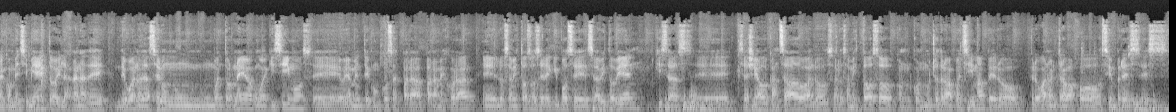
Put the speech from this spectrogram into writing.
el convencimiento y las ganas de, bueno, de hacer un, buen torneo como el que hicimos, eh, obviamente con cosas para, para mejorar. Eh, los amistosos el equipo se, se ha visto bien, quizás eh, se ha llegado cansado a los, a los amistosos, con, con mucho trabajo encima, pero, pero bueno, el trabajo siempre es, es,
